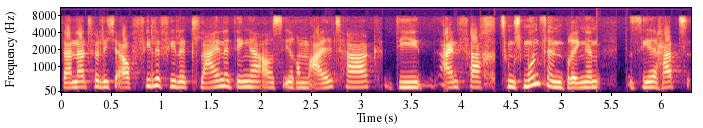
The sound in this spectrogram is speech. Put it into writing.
Dann natürlich auch viele, viele kleine Dinge aus ihrem Alltag, die einfach zum Schmunzeln bringen. Sie hat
